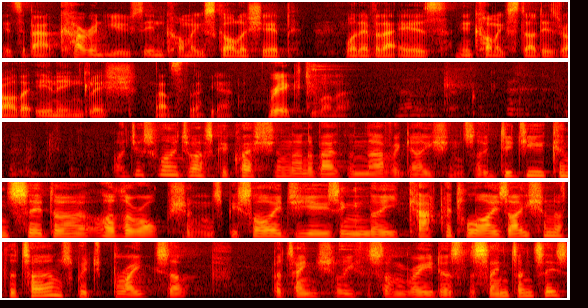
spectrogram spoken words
It's about current use in comic scholarship, whatever that is, in comic studies rather, in English. That's the, yeah. Rik, do you want to? I just wanted to ask a question then about the navigation. So, did you consider other options besides using the capitalization of the terms, which breaks up potentially for some readers the sentences?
